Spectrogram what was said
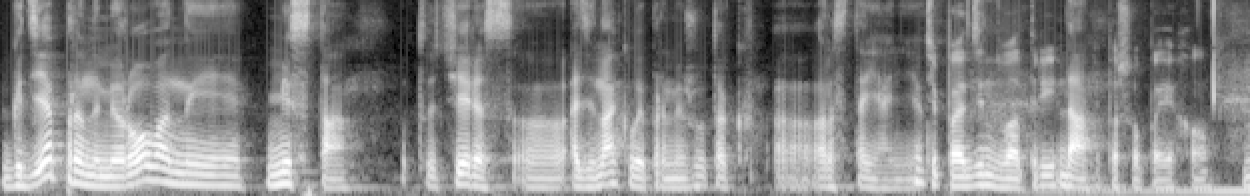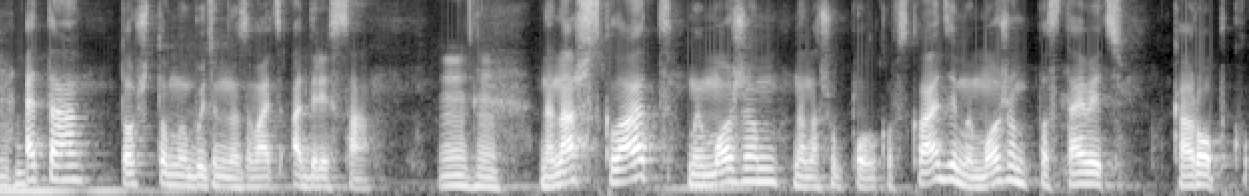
где пронумерованы места через э, одинаковый промежуток э, расстояния. Ну, типа 1, 2, 3, да. пошел-поехал. Угу. Это то, что мы будем называть адреса. Угу. На наш склад мы можем, на нашу полку в складе мы можем поставить коробку.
